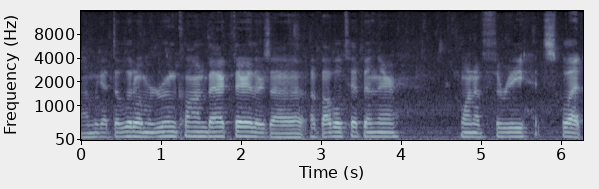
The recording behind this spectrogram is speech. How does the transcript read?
Um, we got the little maroon clown back there. There's a, a bubble tip in there. One of three. It's split.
